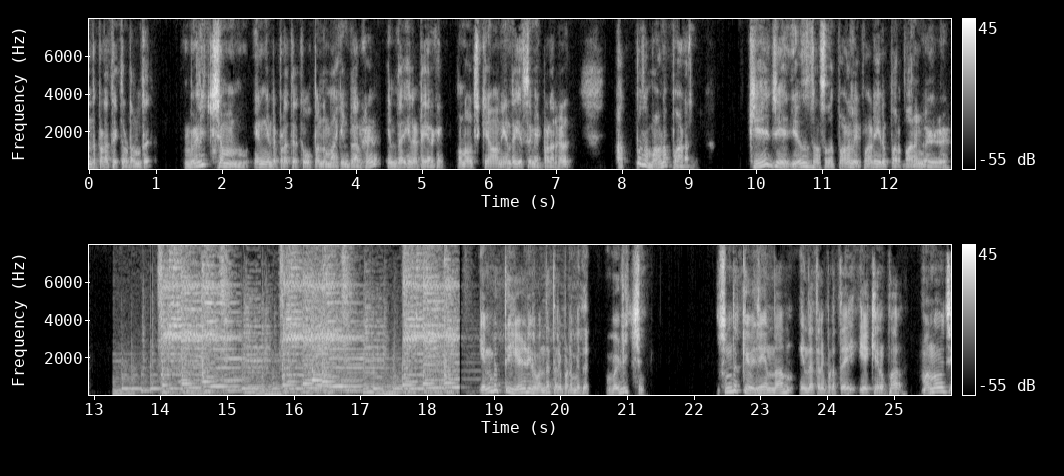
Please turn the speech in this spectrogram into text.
அந்த படத்தை தொடர்ந்து வெளிச்சம் என்கின்ற படத்திற்கு ஒப்பந்தமாகின்றார்கள் இந்த இரட்டையர்கள். மனோஜ் கியான் என்ற இசையமைப்பாளர்கள். அற்புதமான பாடல். கே. ஜே. ஜேசுதாஸ் அந்த பாடலை பாடியிருப்பார் பாருங்கள். எண்பத்தி ஏழில் வந்த திரைப்படம் இது. வெளிச்சம். சுந்தர் கே விஜயன் தான் இந்த திரைப்படத்தை இயக்கியிருப்பார். மனோஜ்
